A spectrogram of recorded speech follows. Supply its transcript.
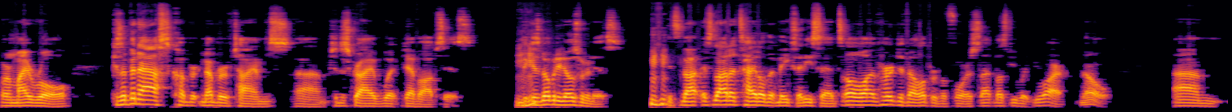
or my role because I've been asked a number of times um, to describe what DevOps is mm-hmm. because nobody knows what it is. it's not it's not a title that makes any sense. Oh, I've heard developer before, so that must be what you are. No. Um,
